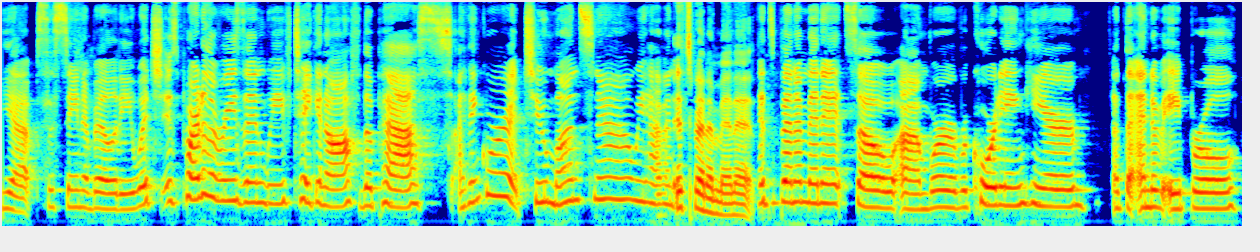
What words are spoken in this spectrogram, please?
Yep, sustainability, which is part of the reason we've taken off the past. I think we're at two months now. We haven't. It's been a minute. It's been a minute. So um, we're recording here at the end of April,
